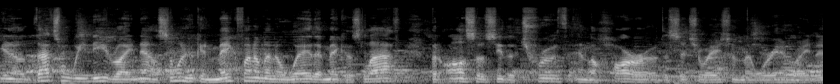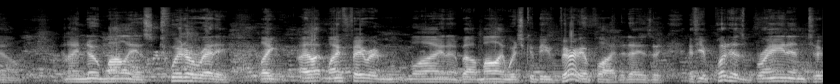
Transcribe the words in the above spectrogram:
you know that's what we need right now. Someone who can make fun of them in a way that makes us laugh but also see the truth and the horror of the situation that we're in right now. And i know molly is twitter ready. Like I, my favorite line about molly which could be very applied today is that if you put his brain into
